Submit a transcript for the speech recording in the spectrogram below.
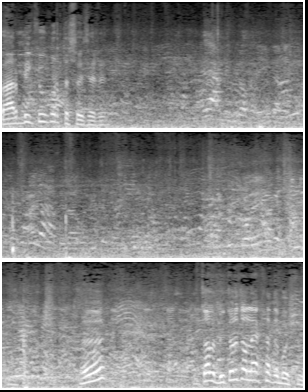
বারবিকিউ করতেছ ওই হ্যাঁ? চলো ভিতরে চল একসাথে বসি।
